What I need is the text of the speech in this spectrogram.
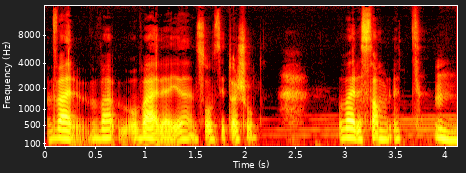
være, Å være i en sånn situasjon. Å være samlet. Mm.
